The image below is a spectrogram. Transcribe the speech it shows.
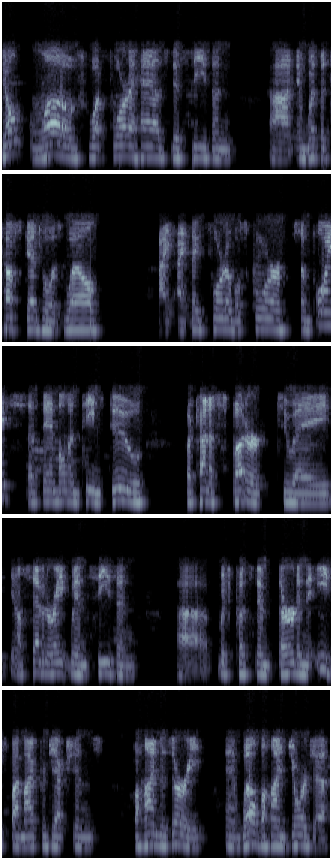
don't love what Florida has this season, uh, and with the tough schedule as well. I, I think Florida will score some points as Dan Mullen teams do, but kind of sputter to a you know seven or eight win season, uh, which puts them third in the East by my projections, behind Missouri and well behind Georgia.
